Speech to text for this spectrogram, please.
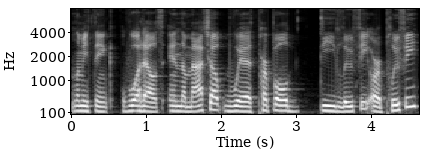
let me think what else in the matchup with purple D Luffy or Pluffy.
